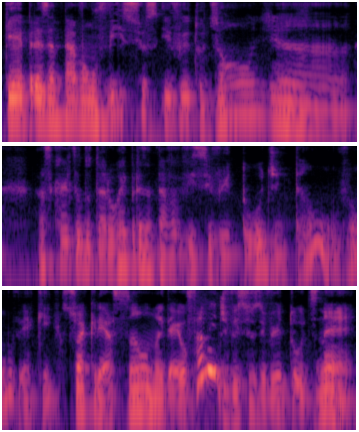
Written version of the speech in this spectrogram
que representavam vícios e virtudes. Olha, as cartas do tarô representavam vício e virtude, então vamos ver aqui. Sua criação, no ideia. Eu falei de vícios e virtudes, né?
